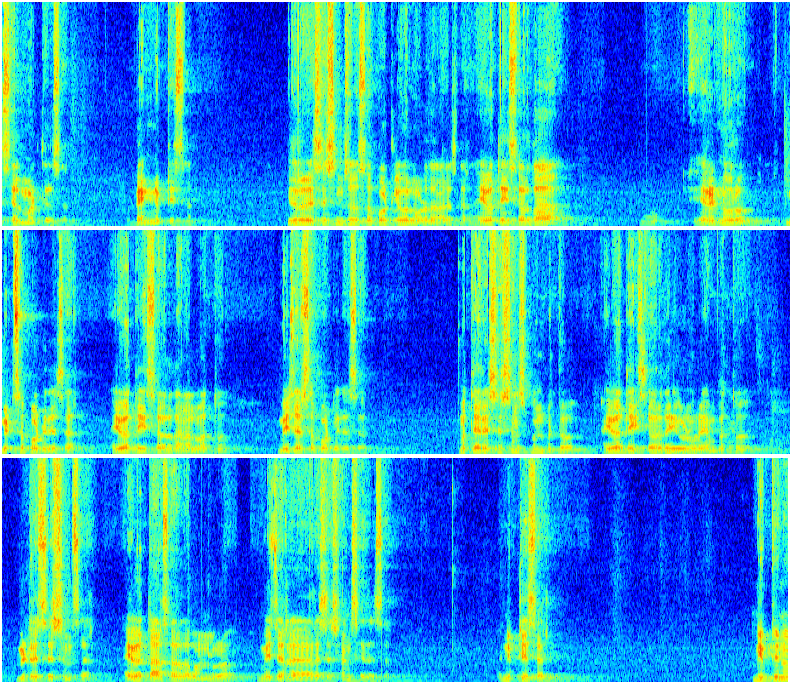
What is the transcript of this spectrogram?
ಸೆಲ್ ಮಾಡ್ತೀವಿ ಸರ್ ಬ್ಯಾಂಕ್ ನಿಫ್ಟಿ ಸರ್. ಇದರ ರೆಸಿಸ್ಟೆನ್ಸ್ ಸಪೋರ್ಟ್ ಲೆವೆಲ್ ನೋಡೋದಂದ್ರೆ ಸರ್, ಐವತ್ತೈದು ಸಾವಿರದ ಎರಡು ನೂರು ಮಿಡ್ ಸಪೋರ್ಟ್ ಇದೆ ಸರ್. ಐವತ್ತೈದು ಸಾವಿರದ ನಲವತ್ತು ಮೇಜರ್ ಸಪೋರ್ಟ್ ಇದೆ ಸರ್. ಮತ್ತು ರೆಸಿಸ್ಟೆನ್ಸ್ ಬಂದುಬಿಟ್ಟು ಐವತ್ತೈದು ಸಾವಿರದ ಏಳ್ನೂರ ಎಂಬತ್ತು ಮಿಡ್ ರೆಸಿಸ್ಟೆನ್ಸ್ ಸರ್. ಐವತ್ತಾರು ಸಾವಿರದ ಒಂದೂರು ಮೇಜರ್ ರೆಸಿಸ್ಟೆನ್ಸ್ ಇದೆ ಸರ್. Nifty sir. ನಿಫ್ಟಿನೂ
